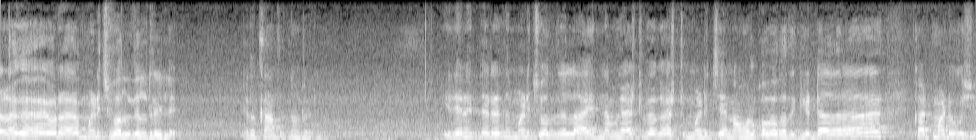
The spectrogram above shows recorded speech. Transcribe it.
ತಳಗ ಇವರ ಮಡಿಚಿ ಹೊಲ್ದಿಲ್ಲ ರೀ ಇಲ್ಲಿ. ಇದು ಕಾಣ್ತದೆ ನೋಡ್ರಿ ಇಲ್ಲಿ. ಇದೇನಿದ್ದಾರೆ ಅದು ಮಡಿಚಿ ಹೊಲ್ದಿಲ್ಲ ಇದು ನಮ್ಗೆ ಎಷ್ಟು ಬೇಕೋ ಅಷ್ಟು ಮಡಿಚೆ ನಾವು ಹೊಲ್ಕೋಬೇಕು. ಅದು ಗಿಡ್ಡ ಆದ್ರೆ ಕಟ್ ಮಾಡಿ ಉಗಿಸಿ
